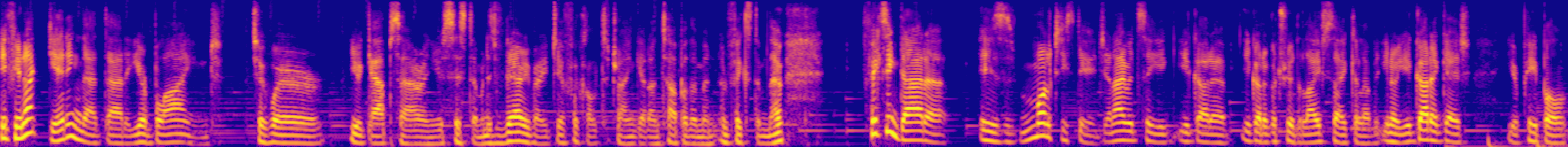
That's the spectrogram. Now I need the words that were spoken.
If you're not getting that data, you're blind to where your gaps are in your system. And it's very, very difficult to try and get on top of them and, and fix them. Now, fixing data is multi-stage and i would say you, you gotta you gotta go through the life cycle of it you know you gotta get your people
